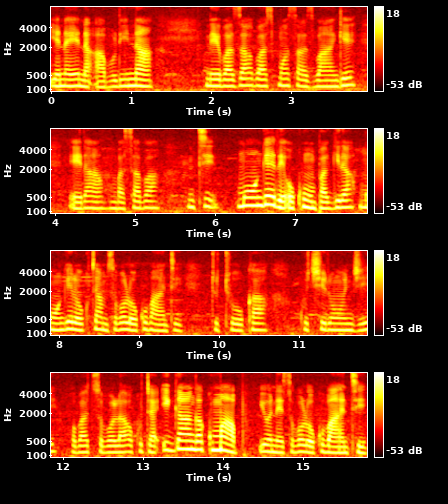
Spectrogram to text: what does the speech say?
yena yena abulina. Nebaza ba sponsors bange era mbasaba nti mwongere okumpagira mwongere okutya musobola okuba nti tutuuka ku kirungi oba tusobola okuta iganga ku maapu yona esobola okuba nti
